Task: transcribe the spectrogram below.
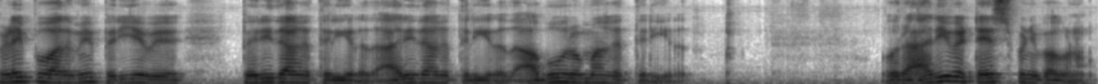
பிழைப்புவாதமே பெரிய பெரிதாக தெரிகிறது அரிதாக தெரிகிறது அபூர்வமாக தெரிகிறது. ஒரு அறிவை டேஸ்ட் பண்ணி பார்க்கணும்.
